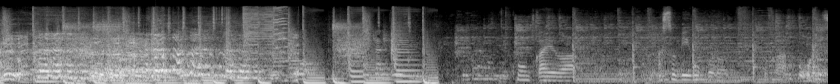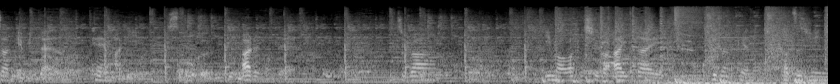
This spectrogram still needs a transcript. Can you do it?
今回は遊び心とかおふざけみたいなテーマにすごくあるので一番今私が会いたいおふざけの達人の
